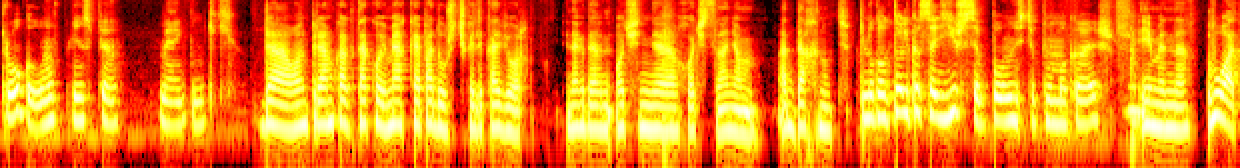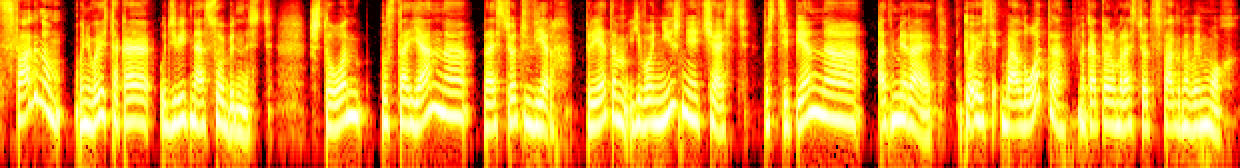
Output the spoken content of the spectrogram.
Трогал, он, в принципе, мягенький. Да, он прям как такой мягкая подушечка или ковер. Иногда очень э, хочется на нем отдохнуть. Но как только садишься, полностью помыкаешь. Именно. Вот, сфагнум, у него есть такая удивительная особенность, что он постоянно растет вверх. При этом его нижняя часть постепенно отмирает. То есть болото, на котором растет сфагновый мох,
